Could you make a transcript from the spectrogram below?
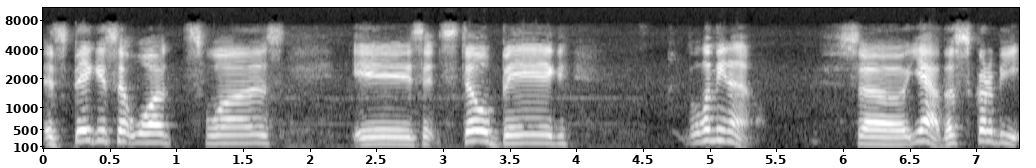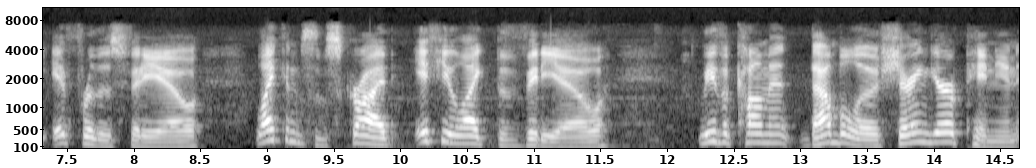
as big as it once was? Is it still big? Let me know. So, yeah, this is going to be it for this video. Like and subscribe if you liked the video leave a comment down below sharing your opinion,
